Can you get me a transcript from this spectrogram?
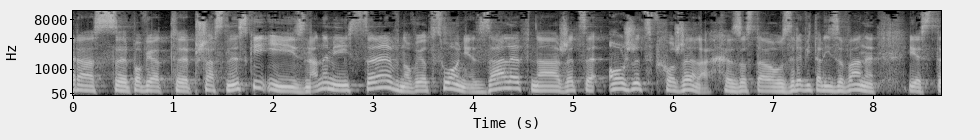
Teraz powiat przasnyski i znane miejsce w Nowej Odsłonie. Zalew na rzece Orzyc w Chorzelach został zrewitalizowany. Jest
